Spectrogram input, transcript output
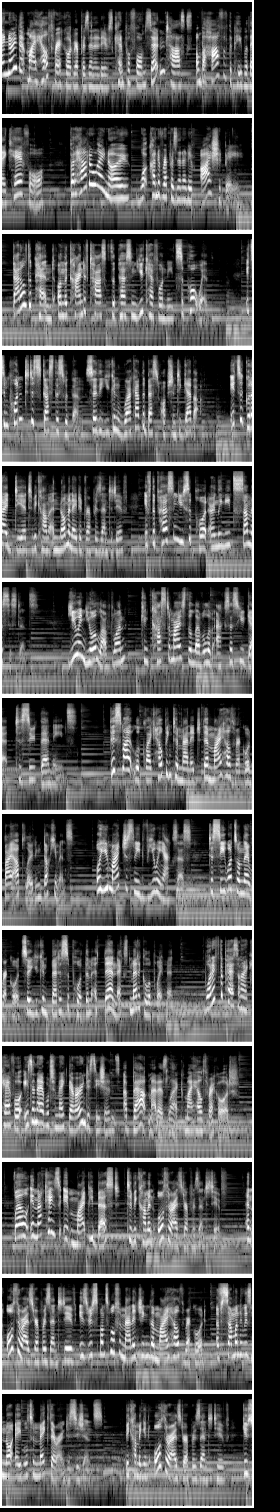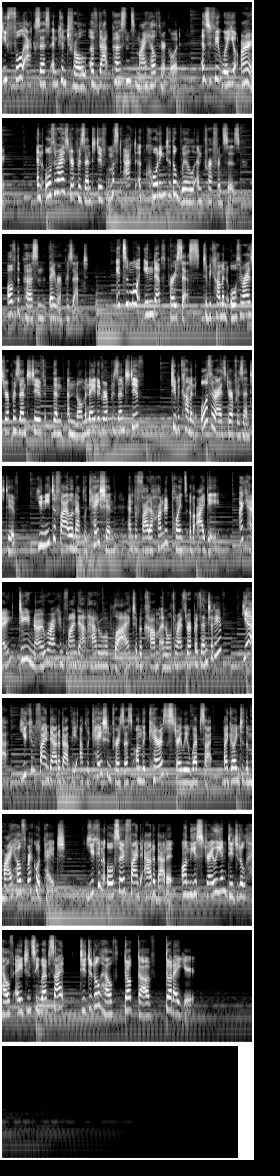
I know that my health record representatives can perform certain tasks on behalf of the people they care for, but how do I know what kind of representative I should be? That'll depend on the kind of tasks the person you care for needs support with. It's important to discuss this with them so that you can work out the best option together. It's a good idea to become a nominated representative if the person you support only needs some assistance. You and your loved one can customize the level of access you get to suit their needs. This might look like helping to manage their My Health record by uploading documents, or you might just need viewing access to see what's on their record so you can better support them at their next medical appointment. What if the person I care for isn't able to make their own decisions about matters like my health record? Well, in that case, it might be best to become an authorised representative. An authorised representative is responsible for managing the My Health record of someone who is not able to make their own decisions. Becoming an authorised representative gives you full access and control of that person's My Health record, as if it were your own. An authorised representative must act according to the will and preferences of the person that they represent. It's a more in depth process to become an authorised representative than a nominated representative. To become an authorised representative, you need to file an application and provide 100 points of ID. Okay, do you know where I can find out how to apply to become an authorised representative? Yeah, you can find out about the application process on the Carers Australia website by going to the My Health Record page. You can also find out about it on the Australian Digital Health Agency website, digitalhealth.gov.au.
